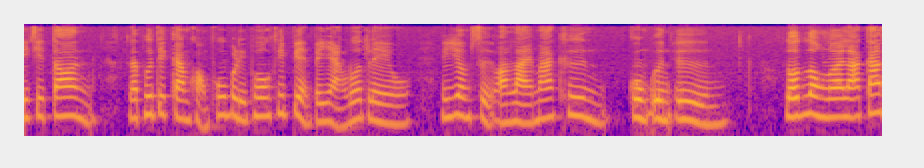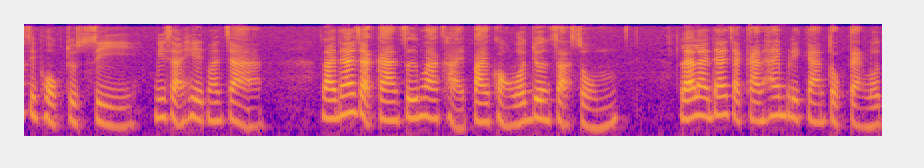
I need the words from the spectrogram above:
ดิจิตอลและพฤติกรรมของผู้บริโภคที่เปลี่ยนไปอย่างรวดเร็ว นิยมสื่อออนไลน์มากขึ้น กลุ่มอื่น ๆ ลดลงร้อยละ 96.4 มีสาเหตุมาจาก รายได้จากการซื้อมาขายไปของรถยนต์สะสม และรายได้จากการให้บริการตกแต่งรถ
